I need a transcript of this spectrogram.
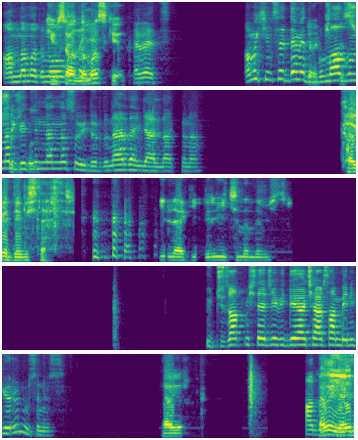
anlamadı ne Kimse oldu da anlamaz ki. Evet. Ama kimse demedi. Ya Bu mal bunları çocuk götünden nasıl uydurdu? Nereden geldi aklına? Kanka demişlerdir. İlla ki biri içinden demiştir. 360 derece videoyu açarsam beni görür müsünüz? Hayır. Hadi Kanka bakayım. yayın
